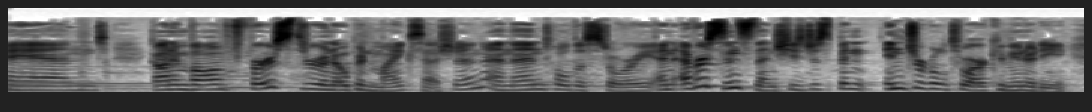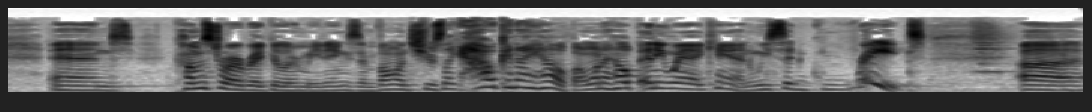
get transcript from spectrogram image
and got involved first through an open mic session and then told a story. And ever since then, she's just been integral to our community and comes to our regular meetings and volunteers like, How can I help? I want to help any way I can. we said, Great. Uh,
